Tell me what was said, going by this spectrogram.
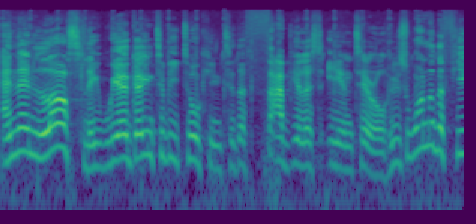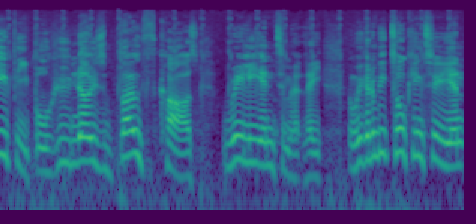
and then lastly, we are going to be talking to the fabulous Iain Tyrrell, who's one of the few people who knows both cars really intimately. And we're going to be talking to Iain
